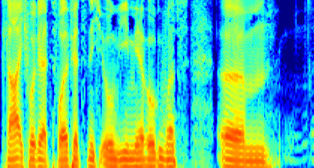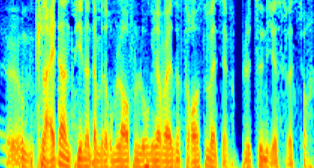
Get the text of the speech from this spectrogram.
klar, ich wollte als Wolf jetzt nicht irgendwie mir irgendwas, ähm, irgendein Kleid anziehen und damit rumlaufen, logischerweise draußen, weil es einfach blödsinnig ist, weil es auch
